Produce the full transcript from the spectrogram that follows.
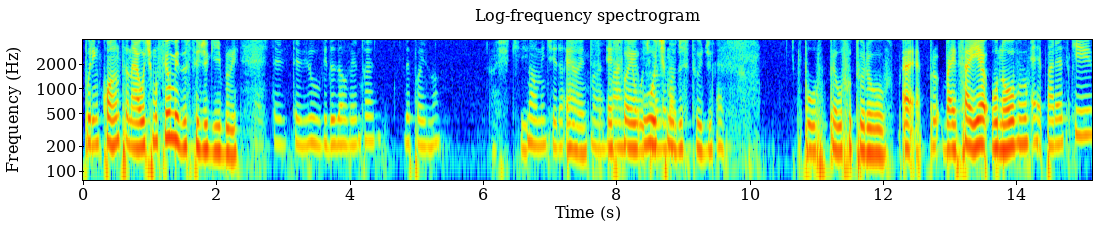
por enquanto, né, o último filme do Estúdio Ghibli. Teve, teve o Vida do Vento é depois, não? Acho que. Não, mentira. É, é antes. Esse Marne foi é o último do estúdio. É. Por, pelo futuro. É, vai sair o novo. É, parece que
